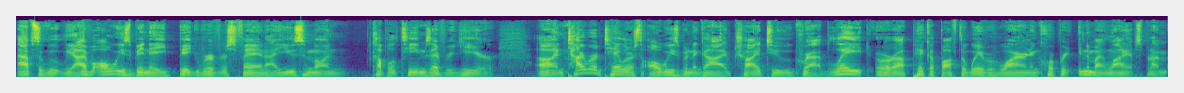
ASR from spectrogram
Absolutely. I've always been a big Rivers fan. I use him on couple teams every year. Uh, and Tyrod Taylor has always been a guy I've tried to grab late or uh, pick up off the waiver wire and incorporate into my lineups. But I'm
